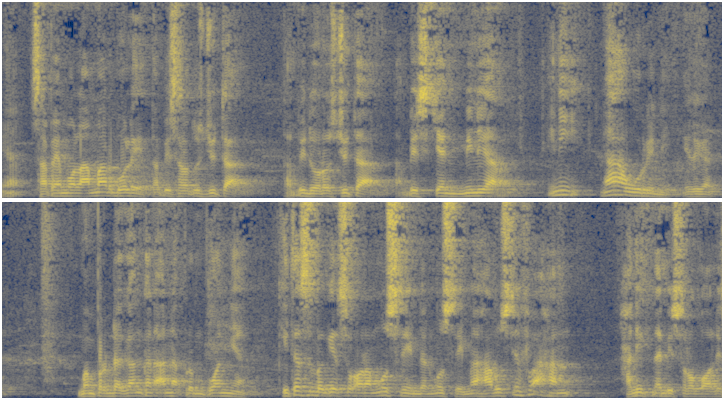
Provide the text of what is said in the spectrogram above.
Ya, siapa yang mau lamar boleh, tapi 100 juta, tapi 200 juta, tapi sekian miliar. Ini ngawur ini, gitu kan. Memperdagangkan anak perempuannya. Kita sebagai seorang muslim dan muslimah harusnya faham hadis Nabi SAW.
